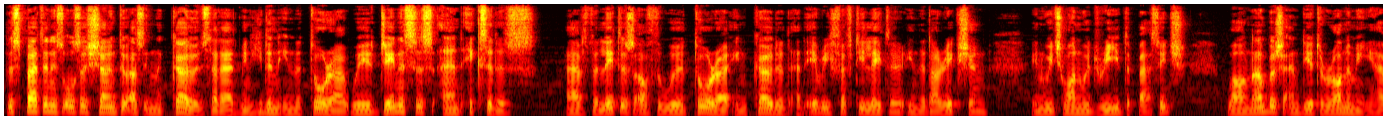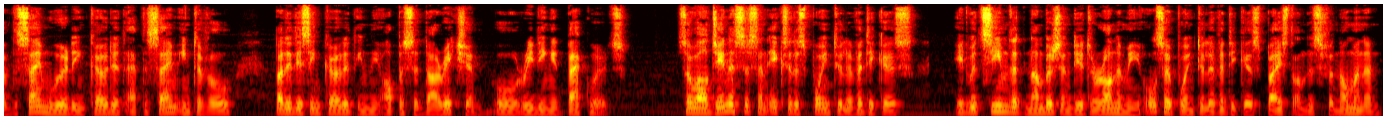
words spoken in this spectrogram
This pattern is also shown to us in the codes that had been hidden in the Torah, where Genesis and Exodus have the letters of the word Torah encoded at every 50 letter in the direction in which one would read the passage, while Numbers and Deuteronomy have the same word encoded at the same interval, but it is encoded in the opposite direction, or reading it backwards. So while Genesis and Exodus point to Leviticus, it would seem that Numbers and Deuteronomy also point to Leviticus based on this phenomenon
